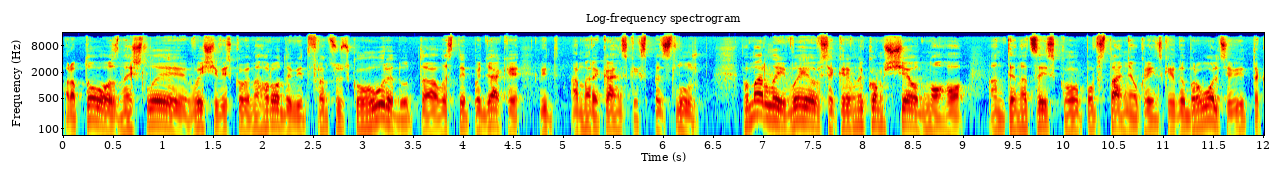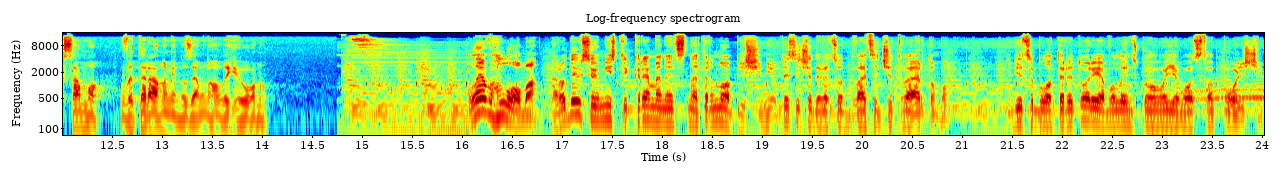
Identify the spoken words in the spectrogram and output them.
раптово знайшли вищі військові нагороди від французького уряду та листи подяки від американських спецслужб. Померлий виявився керівником ще одного антинацистського повстання українських добровольців і так само ветераном іноземного легіону. Лев Глоба народився у місті Кременець на Тернопільщині у 1924-му. Тоді це була територія Волинського воєводства Польщі.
